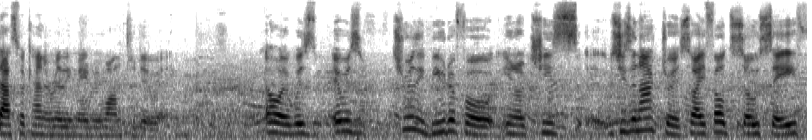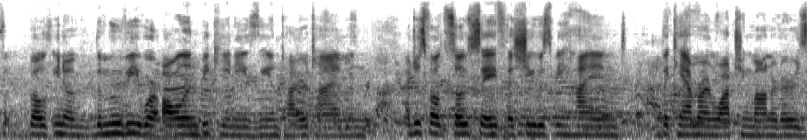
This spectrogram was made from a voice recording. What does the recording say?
that's what kind of really made me want to do it. Oh, it was it was truly beautiful. You know, she's she's an actress, so I felt so safe. Both, you know, the movie we're all in bikinis the entire time, and I just felt so safe that she was behind the camera and watching monitors.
